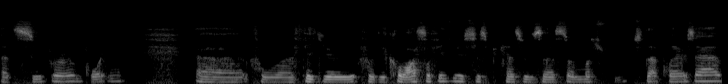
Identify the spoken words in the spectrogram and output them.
that's super important uh, for figure for the colossal figures, just because there's uh, so much reach that players have.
